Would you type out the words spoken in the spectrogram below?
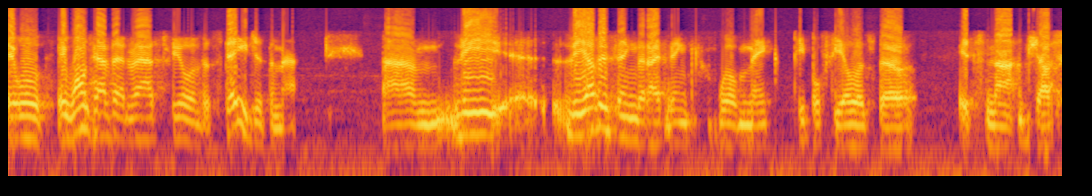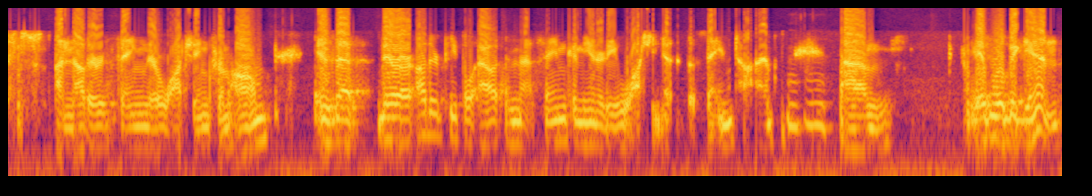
it will it won't have that vast feel of the stage at the Met. Um, the the other thing that I think will make people feel as though it's not just another thing they're watching from home is that there are other people out in that same community watching it at the same time. Mm-hmm. Um, it will begin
